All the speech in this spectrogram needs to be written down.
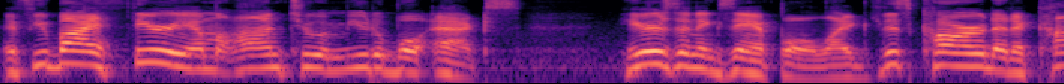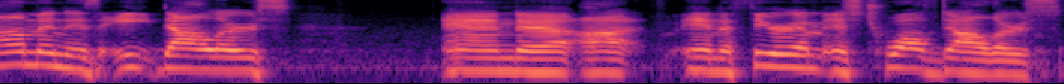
if you buy Ethereum onto Immutable X, here's an example. Like this card at a common is $8 and uh, uh, in Ethereum is $12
